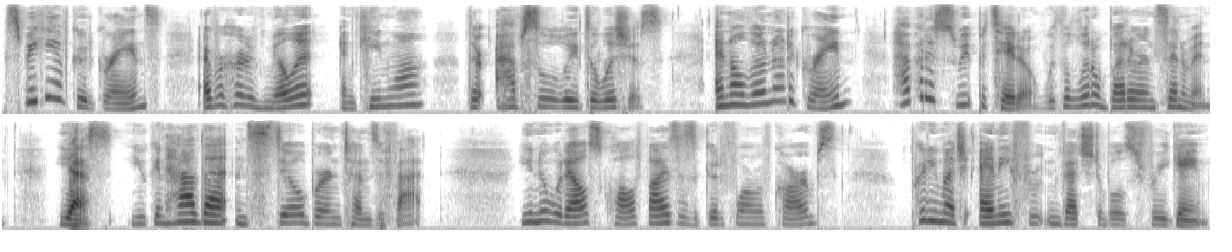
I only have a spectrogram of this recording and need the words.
Speaking of good grains, ever heard of millet and quinoa? They're absolutely delicious. And although not a grain, how about a sweet potato with a little butter and cinnamon? Yes, you can have that and still burn tons of fat. You know what else qualifies as a good form of carbs? Pretty much any fruit and vegetables free game.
